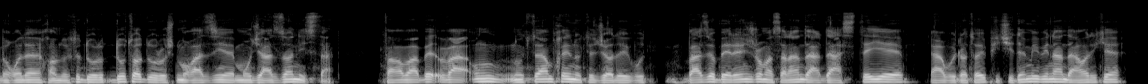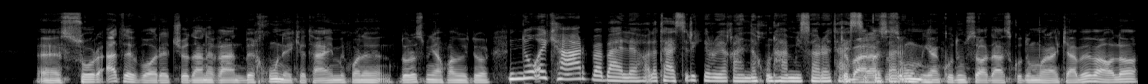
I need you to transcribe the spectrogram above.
به قول خانم دکتر دو, تا درشت مغذی مجزا نیستن فقط و اون نکته هم خیلی نکته جالبی بود بعضی برنج رو مثلا در دسته کربوهیدرات های پیچیده می‌بینن در حالی که سرعت وارد شدن قند به خونه که تعیین می‌کنه. درست میگم خانم دکتر؟ نوع کرب و بله حالا تأثیری که روی قند خون هم می‌ذاره تاثیر بر اساس اون میگن کدوم ساده است کدوم مرکبه و حالا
